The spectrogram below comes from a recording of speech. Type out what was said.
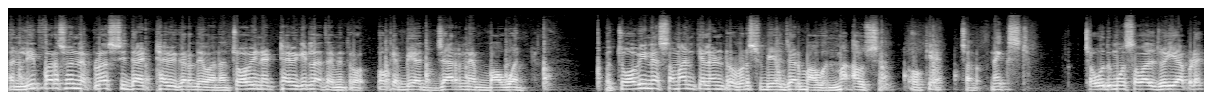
અને લીપ વર્ષ હોય એટલે પ્લસ સીધા અઠાવી કરી દેવાના. ચોવીસ ને અઠ્ઠાવી કેટલા થાય મિત્રો? ઓકે, બે હજાર ને બાવન. તો ચોવીસ ને સમાન કેલેન્ડર વર્ષ બે હજાર બાવનમાં આવશે. ઓકે, ચલો નેક્સ્ટ ચૌદમો સવાલ જોઈએ આપણે.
